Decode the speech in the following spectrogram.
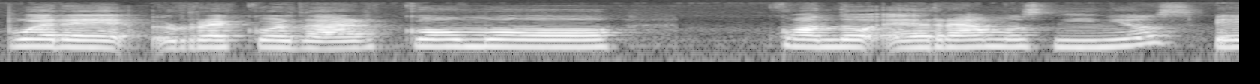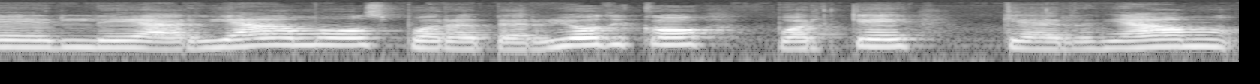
puede recordar cómo cuando éramos niños pelearíamos por el periódico porque queríamos,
